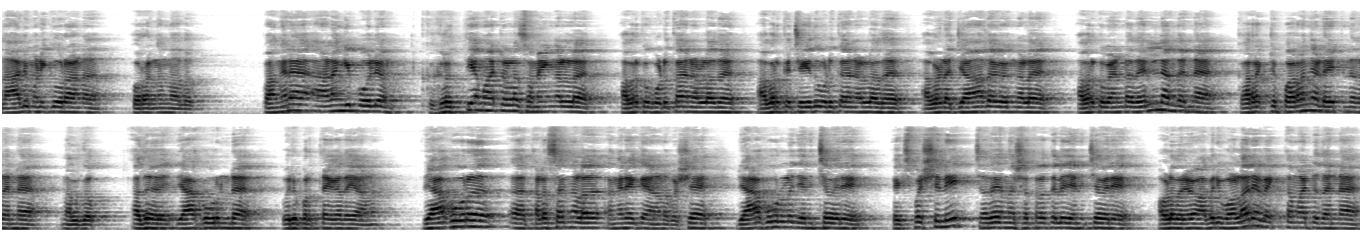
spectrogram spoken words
നാല് മണിക്കൂറാണ് ഉറങ്ങുന്നത്. അപ്പം അങ്ങനെ ആണെങ്കിൽ പോലും കൃത്യമായിട്ടുള്ള സമയങ്ങളിൽ അവർക്ക് കൊടുക്കാനുള്ളത് അവർക്ക് ചെയ്തു കൊടുക്കാനുള്ളത് അവരുടെ ജാതകങ്ങൾ അവർക്ക് വേണ്ടതെല്ലാം തന്നെ കറക്റ്റ് പറഞ്ഞ ഡേറ്റിന് തന്നെ നൽകും. അത് രാഹൂറിന്റെ ഒരു പ്രത്യേകതയാണ്. രാഹൂർ തടസ്സങ്ങൾ അങ്ങനെയൊക്കെയാണ്. പക്ഷേ രാഹൂറിൽ ജനിച്ചവർ എക്സ്പെഷ്യലി ചതയ നക്ഷത്രത്തിൽ ജനിച്ചവർ അവൾ അവർ വളരെ വ്യക്തമായിട്ട് തന്നെ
